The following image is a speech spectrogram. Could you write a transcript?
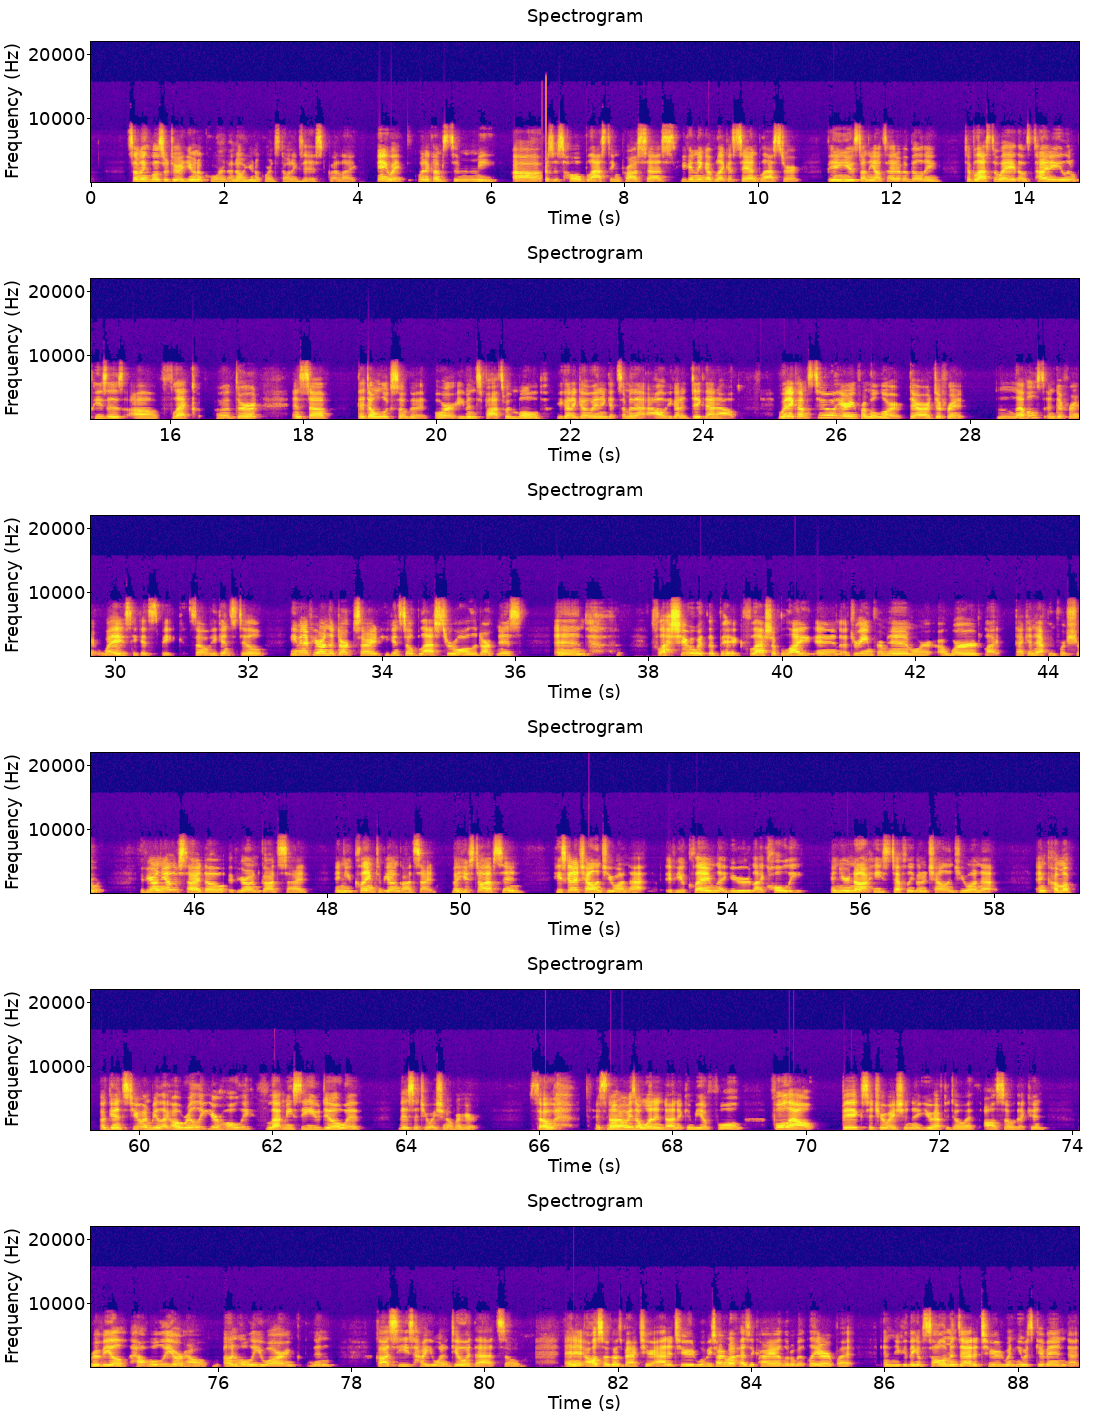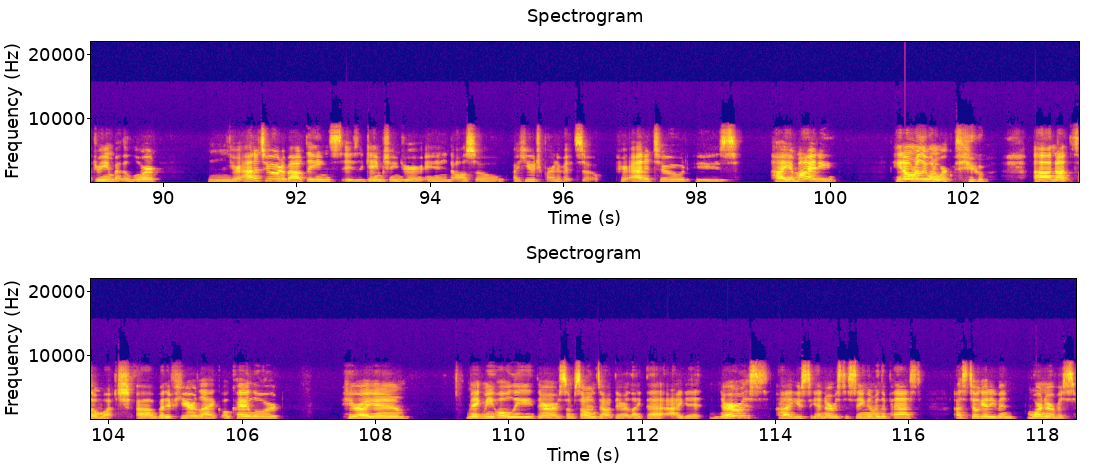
something closer to a unicorn. I know unicorns don't exist, but like, anyway, when it comes to me, uh, there's this whole blasting process. You can think of like a sand blaster being used on the outside of a building to blast away those tiny little pieces of fleck, uh, dirt, and stuff that don't look so good, or even spots with mold. You got to go in and get some of that out. You got to dig that out. When it comes to hearing from the Lord, there are different levels and different ways He can speak. So He can still, even if you're on the dark side, He can still blast through all the darkness and flash you with a big flash of light and a dream from him or a word, like that can happen for sure. If you're on the other side, though, if you're on God's side and you claim to be on God's side, but you still have sin, He's going to challenge you on that. If you claim that you're like holy and you're not, He's definitely going to challenge you on that and come up against you and be like, oh, really? You're holy? Let me see you deal with this situation over here. So it's not always a one and done. It can be a full, full out big situation that you have to deal with also that can reveal how holy or how unholy you are and then God sees how you want to deal with that. So and it also goes back to your attitude. We'll be talking about Hezekiah a little bit later, but and you can think of Solomon's attitude when he was given that dream by the Lord. Mm, your attitude about things is a game changer and also a huge part of it. So if your attitude is high and mighty, he don't really want to work with you. Uh, not so much. Uh, but if you're like, okay, Lord, here I am, make me holy. There are some songs out there like that. I get nervous. I used to get nervous to sing them in the past. I still get even more nervous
